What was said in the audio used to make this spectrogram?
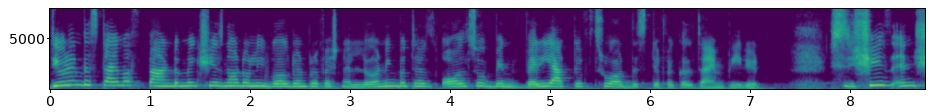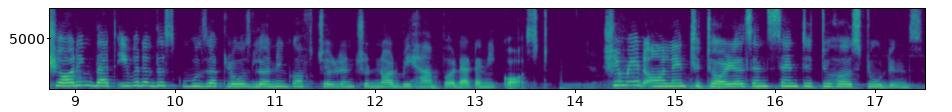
During this time of pandemic, she has not only worked on professional learning but has also been very active throughout this difficult time period. She is ensuring that even if the schools are closed, learning of children should not be hampered at any cost. She made online tutorials and sent it to her students.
